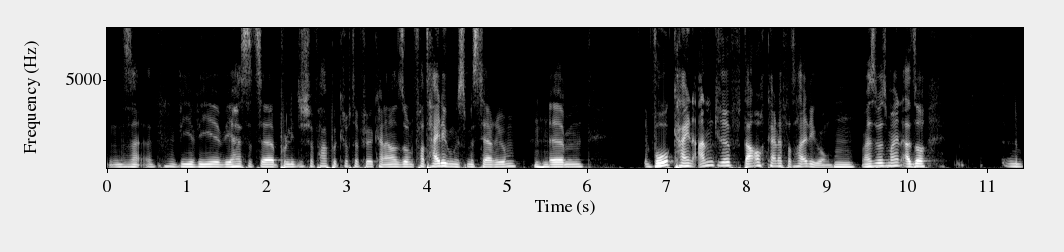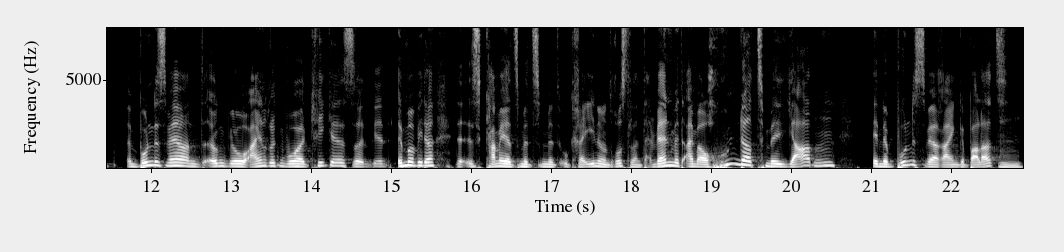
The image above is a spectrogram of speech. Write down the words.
wie, wie, wie heißt jetzt der politische Fachbegriff dafür? Keine Ahnung, so ein Verteidigungsministerium. Mhm. Ähm, wo kein Angriff, da auch keine Verteidigung. Mhm. Weißt du, was ich meine? Also eine Bundeswehr und irgendwo einrücken, wo halt Krieg ist, so, immer wieder, es kam ja jetzt mit, mit Ukraine und Russland, dann werden mit einmal auch 100 Milliarden in eine Bundeswehr reingeballert. Mhm.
